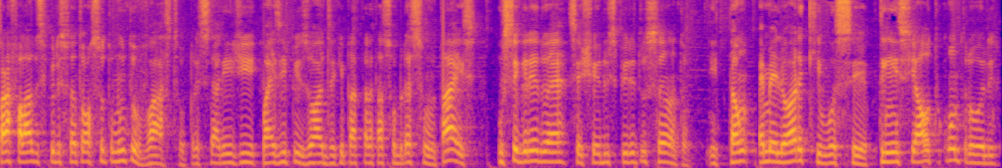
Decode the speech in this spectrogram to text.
Para falar do Espírito Santo é um assunto muito vasto. Eu precisaria de mais episódios aqui para tratar sobre o assunto. Mas o segredo é ser cheio do Espírito Santo. Então é melhor que você tenha esse autocontrole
